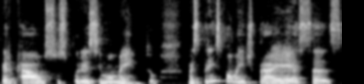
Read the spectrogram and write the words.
percalços por esse momento. Mas principalmente para essas,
